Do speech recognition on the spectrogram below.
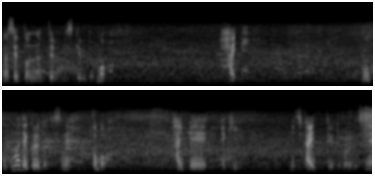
がセットになってるんですけれども。はい。もうここまで来るとですねほぼ台北駅に近いっていうところですね。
